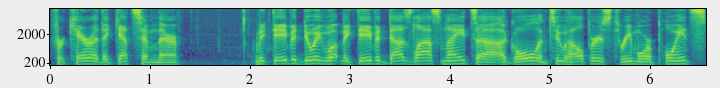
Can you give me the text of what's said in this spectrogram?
for Khaira that gets him there. McDavid doing what McDavid does last night uh, a goal and two helpers, three more points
